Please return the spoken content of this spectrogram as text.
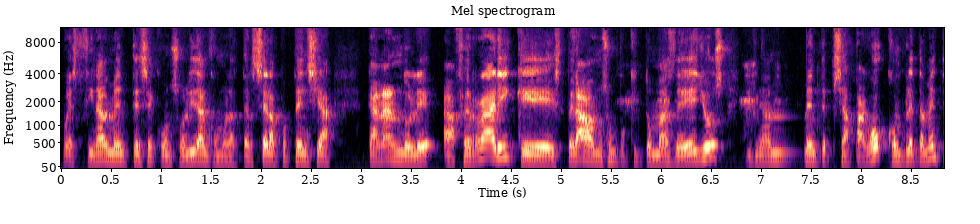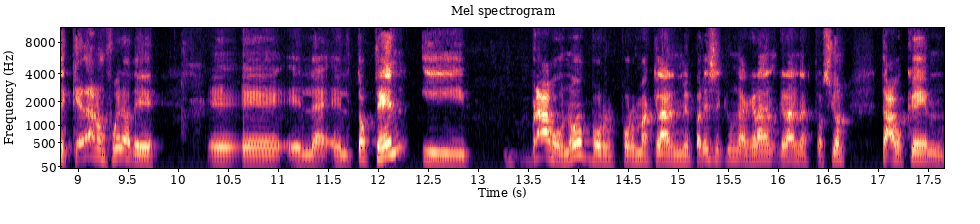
pues finalmente se consolidan como la tercera potencia ganándole a Ferrari, que esperábamos un poquito más de ellos y finalmente pues, se apagó completamente, quedaron fuera de eh, el, el top ten y bravo, ¿no? Por, por McLaren. Me parece que una gran, gran actuación. Tao, ¿qué,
